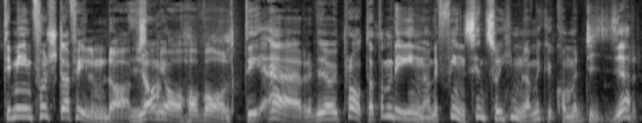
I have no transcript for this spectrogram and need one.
Till min första film då, Ja. som jag har valt, det är, vi har ju pratat om det innan, det finns inte så himla mycket komedier.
